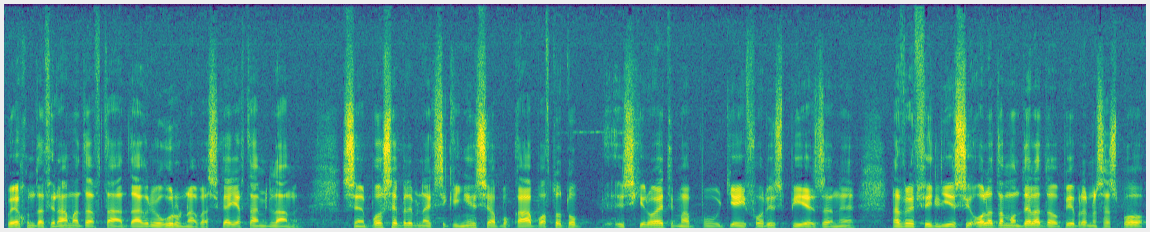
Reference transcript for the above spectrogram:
που έχουν τα θυράματα αυτά, τα αγριογούρουνα βασικά, για αυτά μιλάμε. Συνεπώς έπρεπε να ξεκινήσει από κάπου αυτό το ισχυρό αίτημα που και οι φορείς πίεζανε να βρεθεί λύση. Όλα τα μοντέλα τα οποία πρέπει να σας πω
